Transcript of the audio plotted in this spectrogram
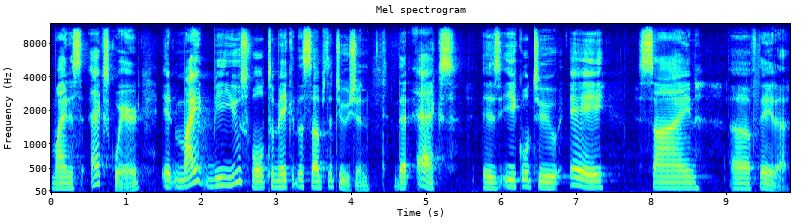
minus x squared, it might be useful to make the substitution that x is equal to a sine of theta.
